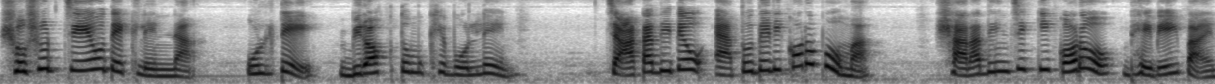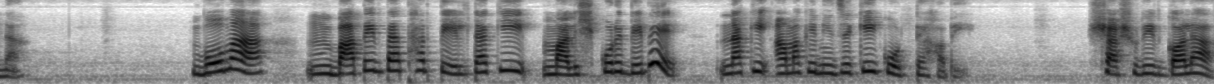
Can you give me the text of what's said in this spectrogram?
শ্বশুর চেয়েও দেখলেন না। উল্টে বিরক্ত মুখে বললেন, চাটা দিতেও এত দেরি করো বৌমা? সারাদিন যে কি করো ভেবেই পায় না। বৌমা বাতের ব্যথার তেলটা কি মালিশ করে দেবে? নাকি আমাকে নিজেকেই করতে হবে? শাশুড়ির গলা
